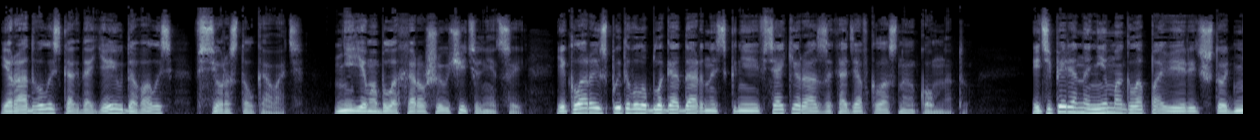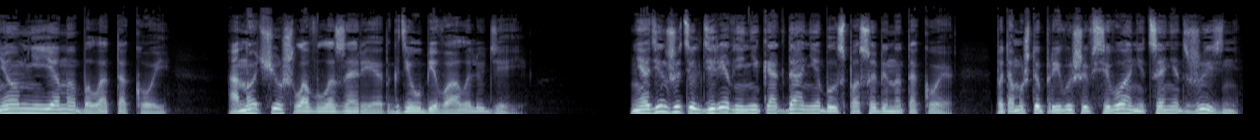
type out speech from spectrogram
и радовалась, когда ей удавалось все растолковать. Ниема была хорошей учительницей, и Клара испытывала благодарность к ней всякий раз, заходя в классную комнату. И теперь она не могла поверить, что днем Ниема была такой, а ночью шла в лазарет, где убивала людей. Ни один житель деревни никогда не был способен на такое, потому что превыше всего они ценят жизнь,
